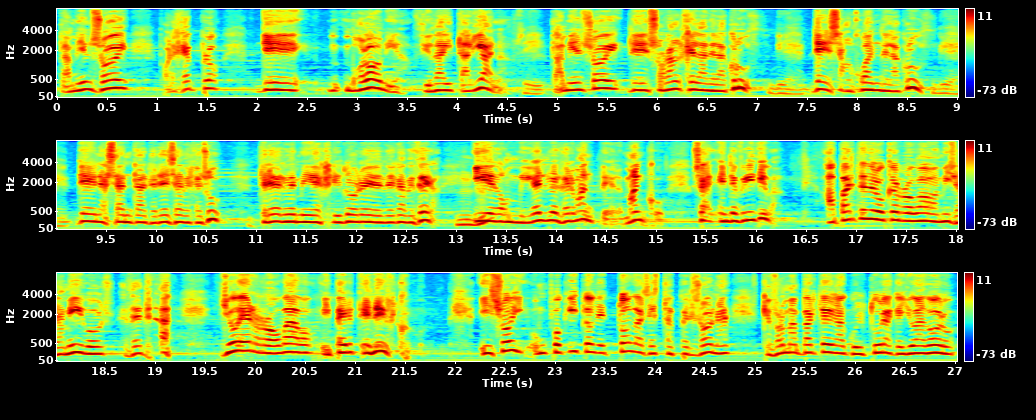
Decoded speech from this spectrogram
También soy, por ejemplo, de Bolonia, ciudad italiana. Sí. También soy de Sor Ángela de la Cruz, Bien. de San Juan de la Cruz, Bien. de la Santa Teresa de Jesús, tres de mis escritores de cabecera, y de Don Miguel de Cervantes, el manco. O sea, en definitiva, aparte de lo que he robado a mis amigos, etcétera, yo he robado y pertenezco. Y soy un poquito de todas estas personas que forman parte de la cultura que yo adoro,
